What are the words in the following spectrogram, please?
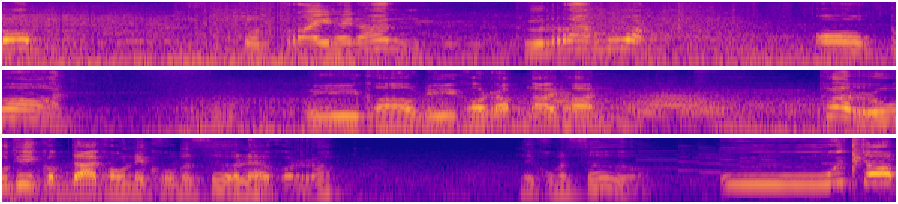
ส้ม ส่วนไตรไททันคือร่างม่วง โอ้กอด มีข่าวดีขอรับนายท่าน ข้ารู้ที่กบดานของในโคมันเซอร์แล้วขอรับ ในโคมันเซอร์ออู้ยจบ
